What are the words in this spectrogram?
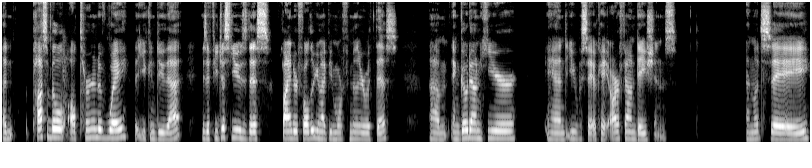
a possible alternative way that you can do that is if you just use this Finder folder, you might be more familiar with this, um, and go down here and you say, okay, R foundations. And let's say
